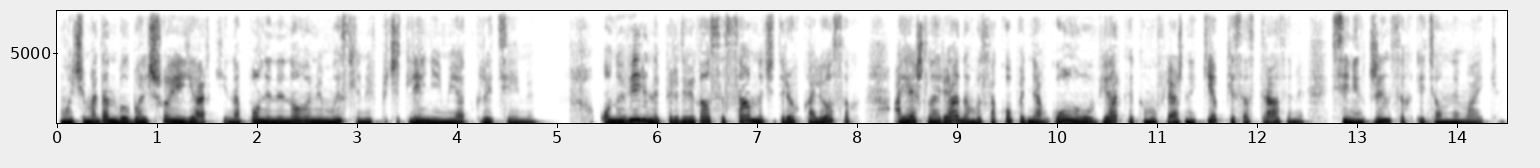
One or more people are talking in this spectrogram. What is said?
Мой чемодан был большой и яркий, наполненный новыми мыслями, впечатлениями и открытиями. Он уверенно передвигался сам на четырех колесах, а я шла рядом, высоко подняв голову в яркой камуфляжной кепке со стразами, синих джинсах и темной майке.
